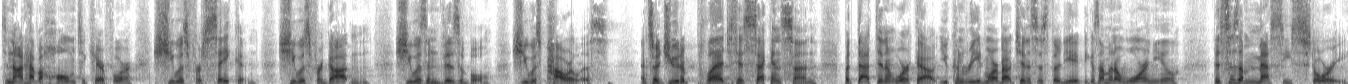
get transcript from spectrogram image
to not have a home to care for, she was forsaken. She was forgotten. She was invisible. She was powerless. And so Judah pledged his second son, but that didn't work out. You can read more about Genesis 38 because I'm going to warn you, this is a messy story.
